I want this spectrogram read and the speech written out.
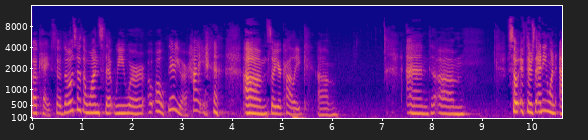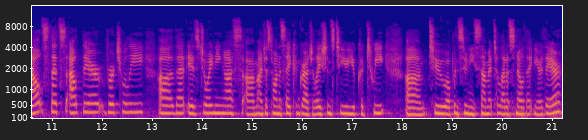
Okay, so those are the ones that we were. Oh, oh there you are. Hi. um, so your colleague. Um, and um, so if there's anyone else that's out there virtually uh, that is joining us, um, I just want to say congratulations to you. You could tweet um, to Open SUNY Summit to let us know that you're there.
